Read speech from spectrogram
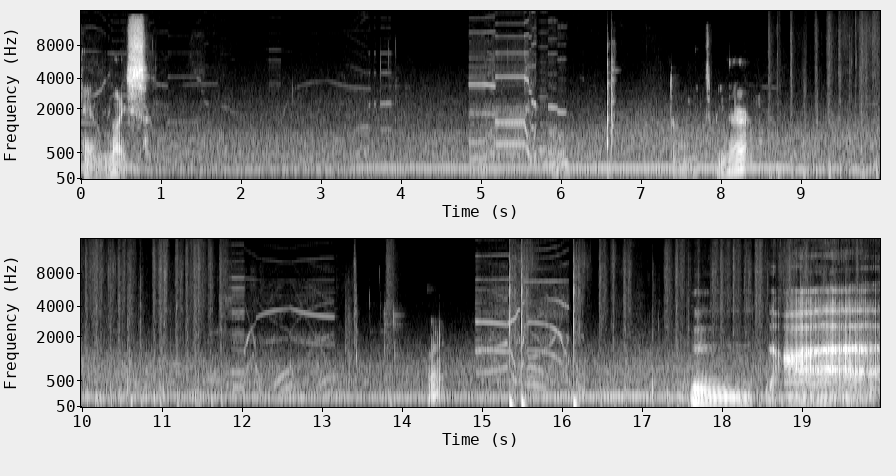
Can. Nice. Don't need to be there. Right. Hmm. Uh,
